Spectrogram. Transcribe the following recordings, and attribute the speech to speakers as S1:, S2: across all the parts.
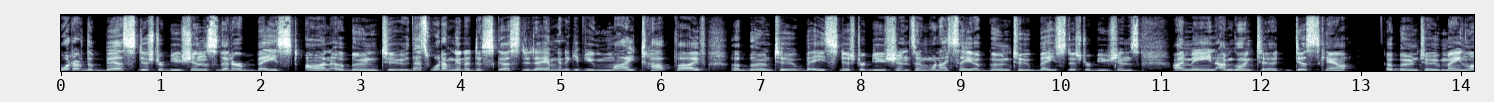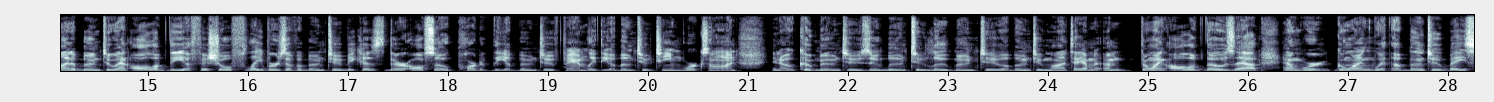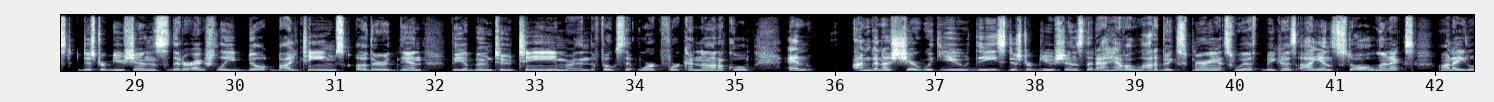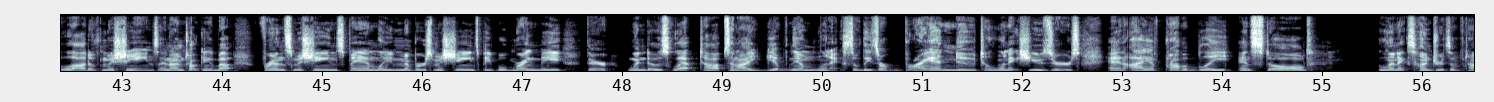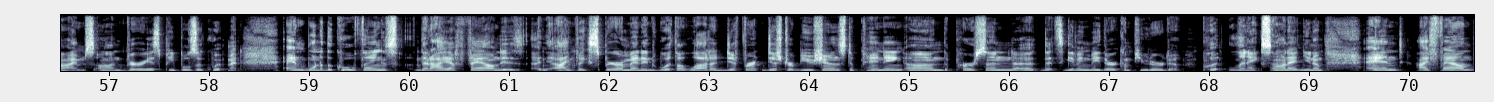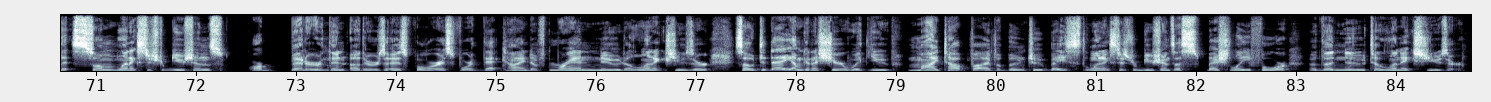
S1: What are the best distributions that are based on Ubuntu? That's what I'm going to discuss today. I'm going to give you my top five Ubuntu based distributions. And when I say Ubuntu based distributions, I mean I'm going to discount Ubuntu, mainline Ubuntu, and all of the official flavors of Ubuntu because they're also part of the Ubuntu family. The Ubuntu team works on, you know, Kubuntu, Xubuntu, Lubuntu, Ubuntu Mate. I'm, I'm throwing all of those out, and we're going with Ubuntu-based distributions that are actually built by teams other than the Ubuntu team and the folks that work for Canonical. And I'm going to share with you these distributions that I have a lot of experience with because I install Linux on a lot of machines. And I'm talking about friends' machines, family members' machines. People bring me their Windows laptops and I give them Linux. So these are brand new to Linux users. And I have probably installed Linux hundreds of times on various people's equipment. And one of the cool things that I have found is I've experimented with a lot of different distributions depending on the person uh, that's giving me their computer to put Linux on it, you know. And I found that some Linux distributions are better than others as far as for that kind of brand new to Linux user. So today I'm going to share with you my top 5 Ubuntu based Linux distributions especially for the new to Linux user.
